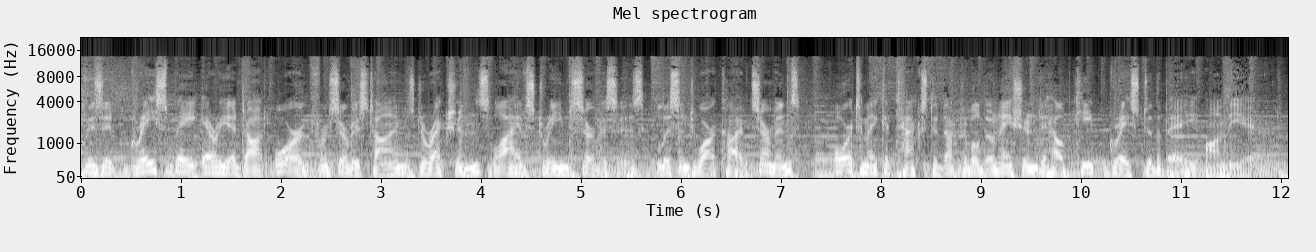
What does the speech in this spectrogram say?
Visit gracebayarea.org for service times, directions, live streamed services, listen to archived sermons, or to make a tax deductible donation to help keep Grace to the Bay on the air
